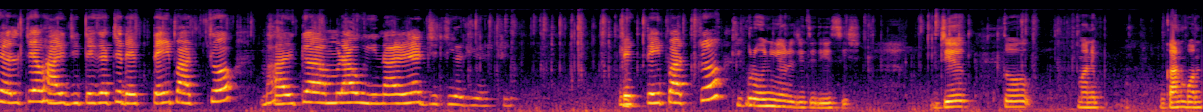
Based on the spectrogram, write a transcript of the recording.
খেলছে, ভাই জিতে গেছে, দেখতেই পাচ্ছ। ভাইকে আমরা উইনারে জিতিয়ে দিয়েছি। দেখতেই পাচ্ছ। কি করে ওই জিতে দিয়েছিস? যে তো মানে গান বন্ধ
